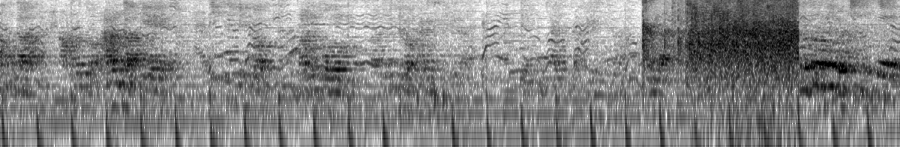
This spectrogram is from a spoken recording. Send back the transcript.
바다 앞으로 좀 아름답게 지킬 수 있도록 많은 도움 어, 드리도록 하겠습니다. 저도 역시 이제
